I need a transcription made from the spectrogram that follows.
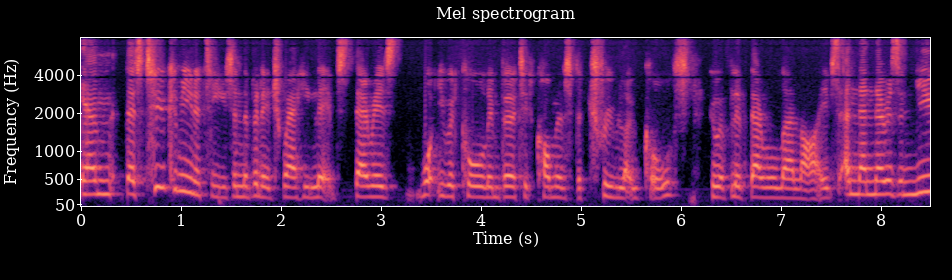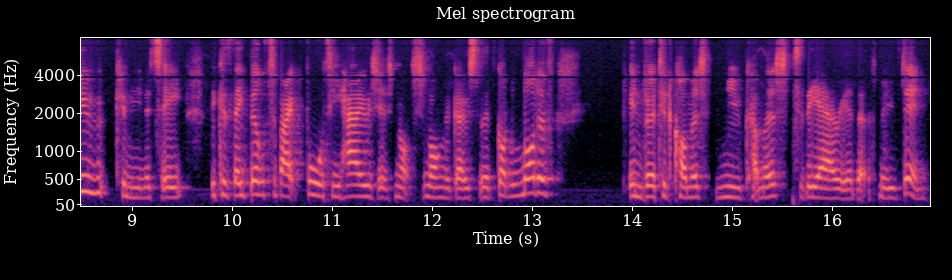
um, there's two communities in the village where he lives. There is what you would call inverted commas the true locals who have lived there all their lives, and then there is a new community because they built about 40 houses not so long ago. So they've got a lot of inverted commas newcomers to the area that have moved in.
